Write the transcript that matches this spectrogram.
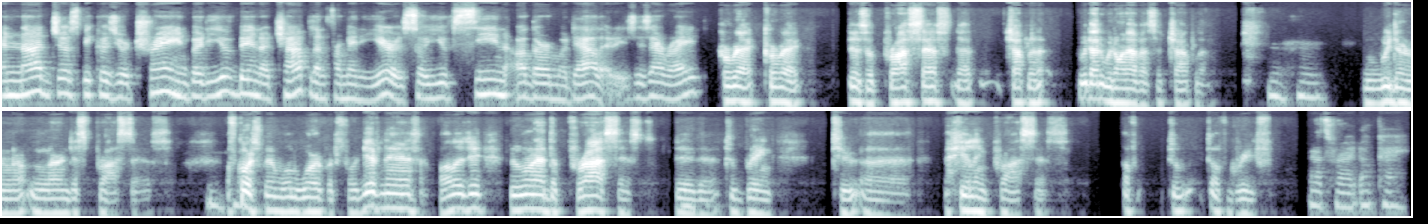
and not just because you're trained, but you've been a chaplain for many years. So you've seen other modalities. Is that right? Correct, correct. There's a process that chaplain that we don't have as a chaplain. Mm-hmm. We didn't learn this process. Mm-hmm. Of course, we will work with forgiveness, apology. We won't have the process to, the, to bring to uh, a healing process of to, of grief. That's right. Okay.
